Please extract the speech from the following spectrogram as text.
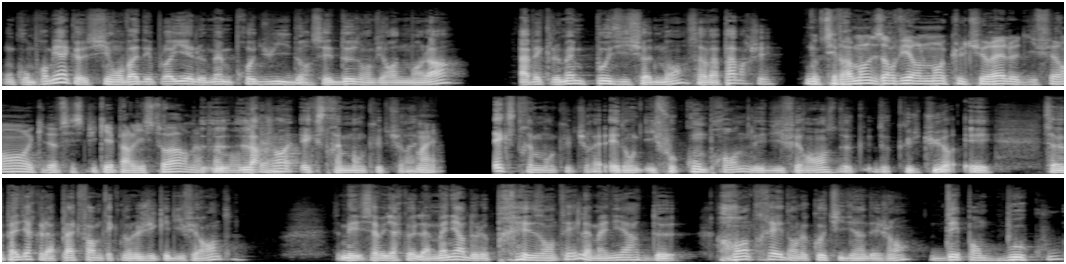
on comprend bien que si on va déployer le même produit dans ces deux environnements-là, avec le même positionnement, ça va pas marcher. Donc c'est vraiment des environnements culturels différents qui doivent s'expliquer par l'histoire. mais enfin, bon, L'argent est extrêmement culturel. Ouais. Extrêmement culturel. Et donc, il faut comprendre les différences de, de culture. Et ça ne veut pas dire que la plateforme technologique est différente, mais ça veut dire que la manière de le présenter, la manière de rentrer dans le quotidien des gens dépend beaucoup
